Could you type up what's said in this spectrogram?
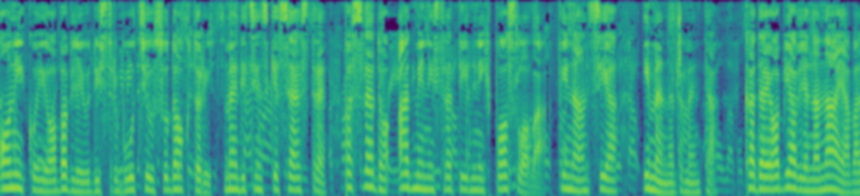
oni koji obavljaju distribuciju su doktori, medicinske sestre, pa sve do administrativnih poslova, financija i menadžmenta. Kada je objavljena najava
